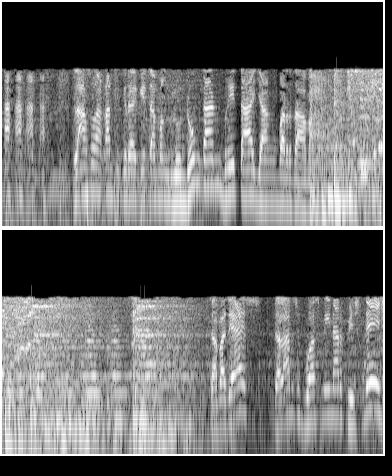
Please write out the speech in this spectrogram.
Langsung akan segera kita menggelundungkan berita yang pertama. Sahabat Des, dalam sebuah seminar bisnis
